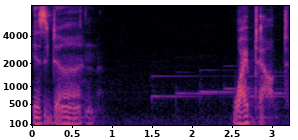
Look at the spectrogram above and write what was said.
is done. Wiped out.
